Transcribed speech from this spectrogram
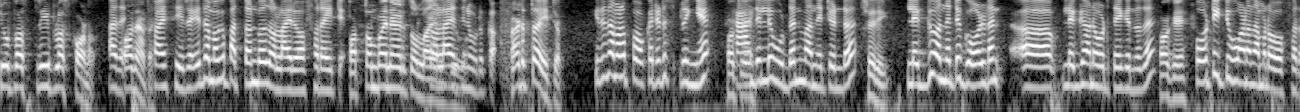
Two plus three plus corner അതെ. ഫൈവ് സീറ്റർ ഇത് നമുക്ക് പത്തൊൻപത് തൊള്ളായിരം ഓഫർ റേറ്റ് പത്തൊമ്പതിനായിരത്തി തൊള്ളായിരം തൊള്ളായിരത്തിന് കൊടുക്കാം. അടുത്ത ഐറ്റം ഇത് നമ്മൾ പോക്കറ്റഡ് സ്പ്രിങ് ഹാൻഡിൽ വുഡൻ വന്നിട്ടുണ്ട്. ശരി. ലെഗ് വന്നിട്ട് ഗോൾഡൻ ലെഗ് ആണ് കൊടുത്തേക്കുന്നത്. ഫോർട്ടി ടു ആണ് നമ്മുടെ ഓഫർ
